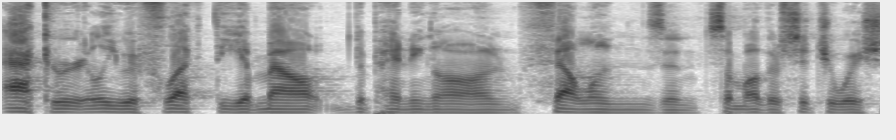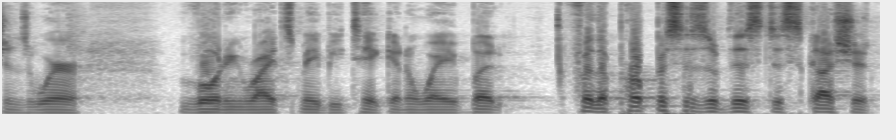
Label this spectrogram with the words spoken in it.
accurately reflect the amount depending on felons and some other situations where voting rights may be taken away. But for the purposes of this discussion,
